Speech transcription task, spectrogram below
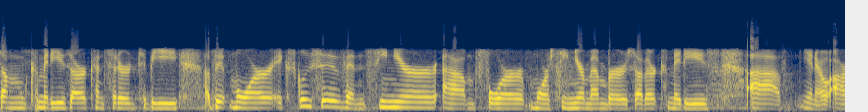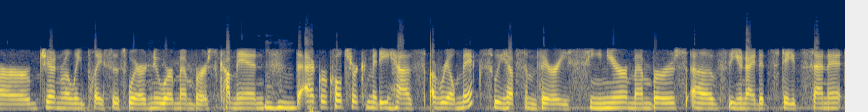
some committees are considered to be a bit more exclusive and senior um, for more senior members. Other committees, uh, you know, are generally places where newer members come in. Mm-hmm. The Agriculture Committee has a real mix. We have some very senior members of the United States Senate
